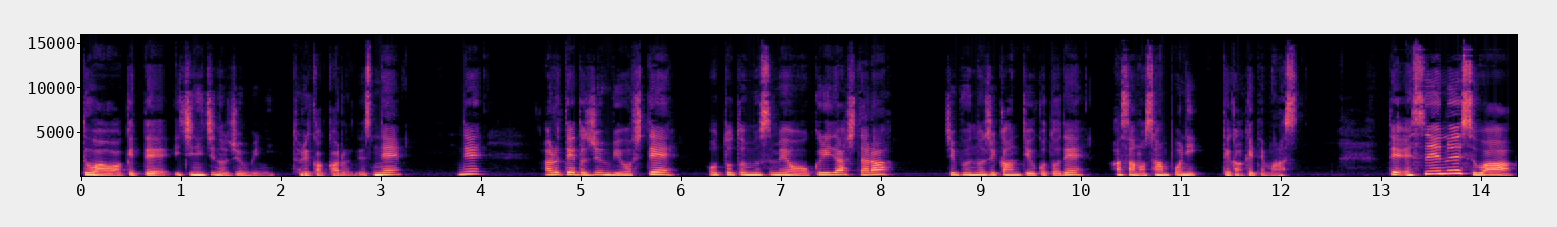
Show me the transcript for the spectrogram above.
ドアを開けて一日の準備に取り掛かるんですね。で、ある程度準備をして、夫と娘を送り出したら、自分の時間ということで朝の散歩に出かけてます。で、SNS は、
